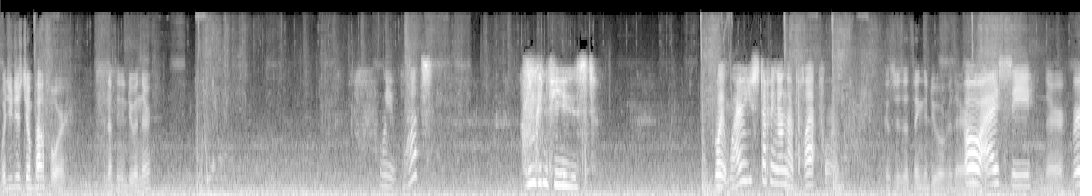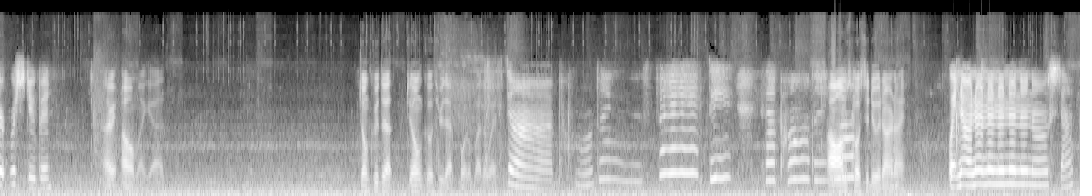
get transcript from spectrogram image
What'd you just jump out for? Nothing to do in there? Wait, what? I'm confused. Wait, why are you stepping on that platform? Because there's a thing to do over there. Oh, I see. And there. We're, we're stupid. Alright. Oh my god. Don't go that. Don't go through that portal, by the way. Stop holding steady, stop holding Oh, I'm supposed to do it, aren't I? Wait, no, no, no, no, no, no, no, stop.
